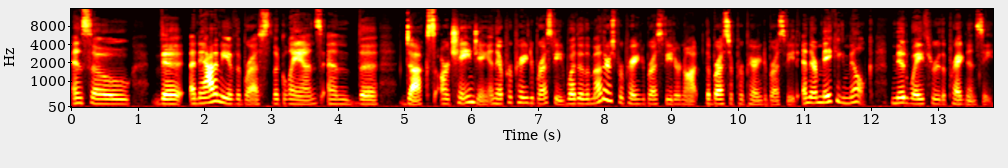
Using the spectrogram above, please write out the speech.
And so, the anatomy of the breasts, the glands, and the ducts are changing and they're preparing to breastfeed. Whether the mother is preparing to breastfeed or not, the breasts are preparing to breastfeed. And they're making milk midway through the pregnancy.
